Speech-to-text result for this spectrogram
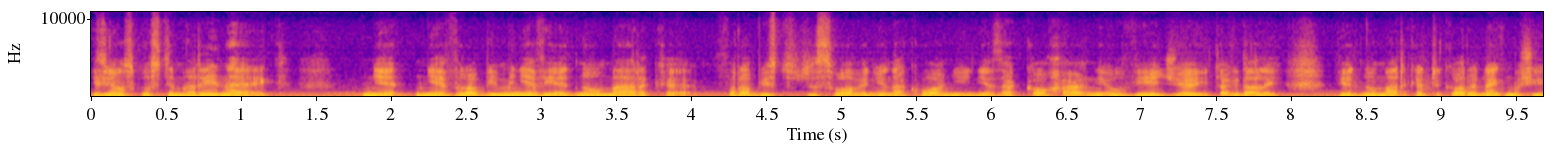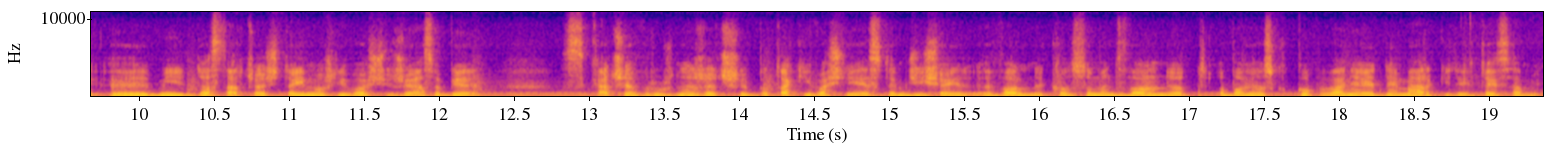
i w związku z tym rynek nie, nie wrobi mnie w jedną markę, wrobi w cudzysłowie, nie nakłoni, nie zakocha, nie uwiedzie i tak dalej w jedną markę, tylko rynek musi y, mi dostarczać tej możliwości, że ja sobie skaczę w różne rzeczy, bo taki właśnie jestem dzisiaj, wolny konsument, wolny od obowiązku kupowania jednej marki, tej, tej samej.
